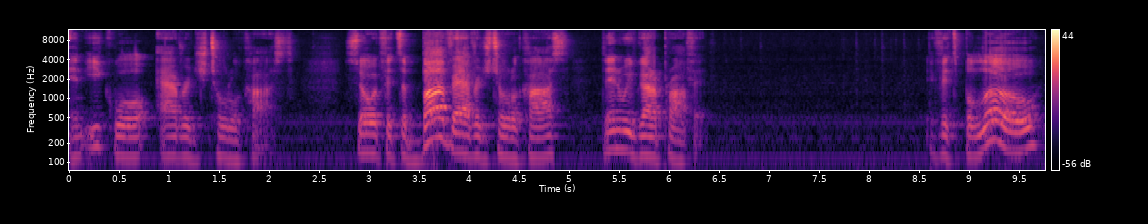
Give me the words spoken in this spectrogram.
an equal average total cost. So if it's above average total cost, then we've got a profit. If it's below,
